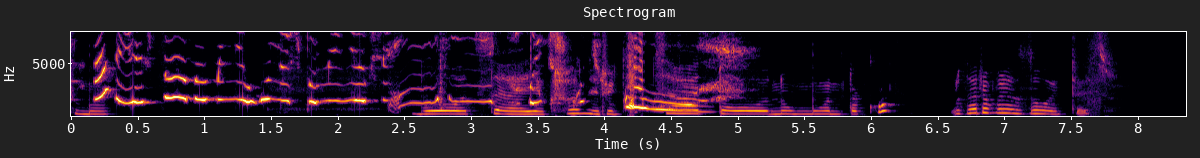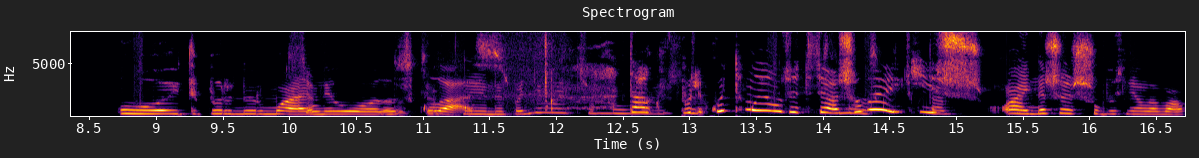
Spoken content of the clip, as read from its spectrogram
Чому? Бо це, якщо не родиться, то ну мон тако. Зараз. Ой, тепер нормальний голос. Клас. Я не розумію, чому. Так, полікуйте моє життя. Що ви якісь? Ай, на що я шубу зняла вау.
